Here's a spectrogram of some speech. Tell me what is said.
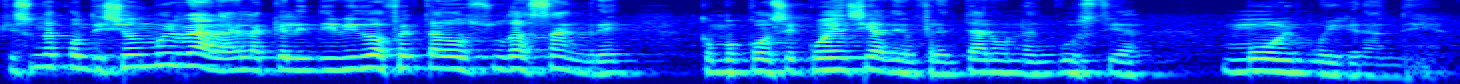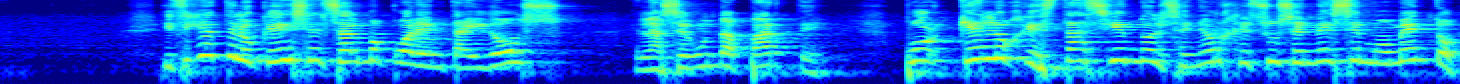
que es una condición muy rara en la que el individuo afectado suda sangre como consecuencia de enfrentar una angustia muy, muy grande. Y fíjate lo que dice el Salmo 42 en la segunda parte. ¿Por qué lo que está haciendo el Señor Jesús en ese momento?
